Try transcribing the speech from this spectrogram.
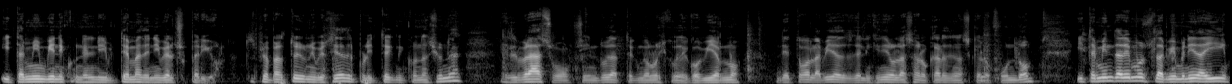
y también viene con el tema de nivel superior. Entonces, preparatoria Universidad del Politécnico Nacional, el brazo, sin duda, tecnológico del gobierno de toda la vida, desde el ingeniero Lázaro Cárdenas que lo fundó, y también daremos la bienvenida ahí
